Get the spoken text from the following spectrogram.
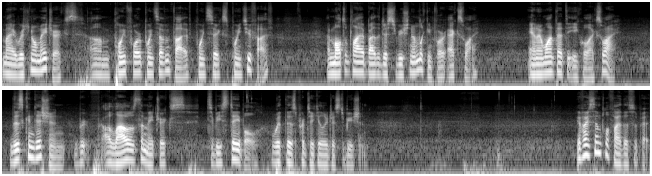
my original matrix, um, 0.4, 0.75, 0.6, 0.25. I multiply it by the distribution I'm looking for, xy, and I want that to equal xy. This condition allows the matrix to be stable with this particular distribution. If I simplify this a bit,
